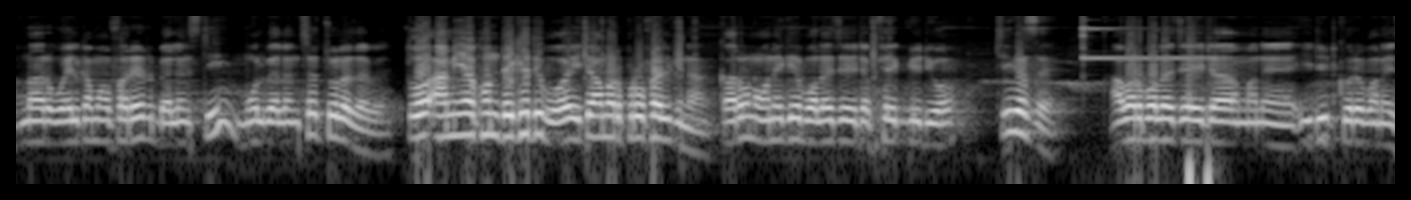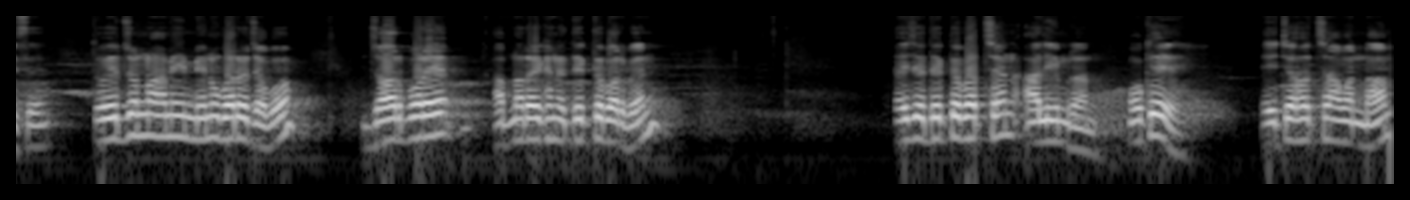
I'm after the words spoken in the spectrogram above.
আপনার ওয়েলকাম অফারের ব্যালেন্সটি মূল ব্যালেন্সে চলে যাবে। তো আমি এখন দেখে দিব এটা আমার প্রোফাইল কিনা। কারণ অনেকে বলে যে এটা ফেক ভিডিও ঠিক আছে? আবার বলে যে এটা মানে এডিট করে বানাইছে। তো এর জন্য আমি মেনু বারে যাব। যাওয়ার পরে আপনারা এখানে দেখতে পারবেন। এই যে দেখতে পাচ্ছেন আলী ইমরান। ওকে এইটা হচ্ছে আমার নাম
